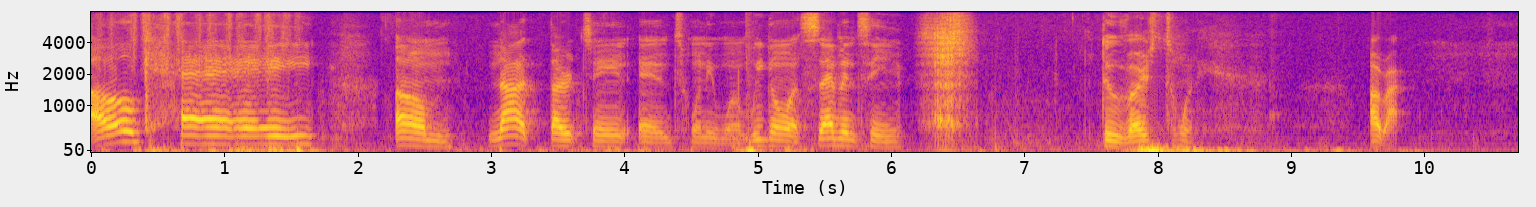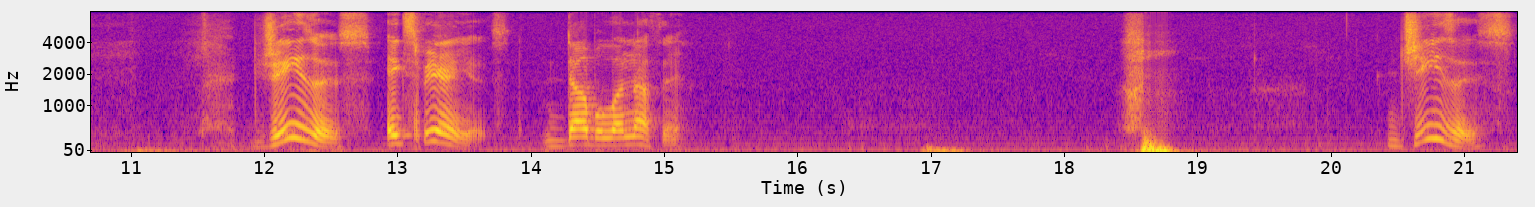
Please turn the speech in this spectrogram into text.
Okay. Um, not 13 and 21. We going 17 through verse 20. All right. Jesus experienced double or nothing. Jesus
